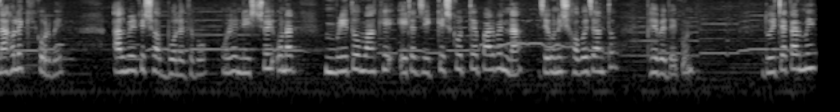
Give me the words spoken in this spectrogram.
না হলে কি করবে? আলমিরকে সব বলে দেব। উনি নিশ্চয়ই ওনার মৃত মাকে এটা জিজ্ঞেস করতে পারবেন না যে উনি সবে জানতো? ভেবে দেখুন। দুই টাকার মেয়ে,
